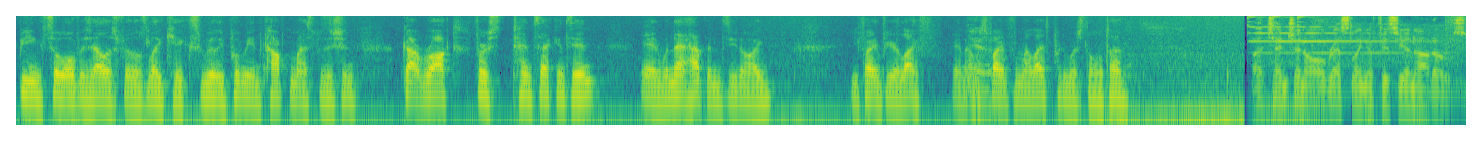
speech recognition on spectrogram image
being so overzealous for those leg kicks really put me in compromised position. Got rocked first ten seconds in, and when that happens, you know, I you fighting for your life, and I yeah. was fighting for my life pretty much the whole time. Attention, all wrestling aficionados.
